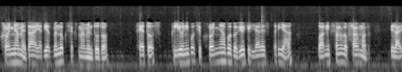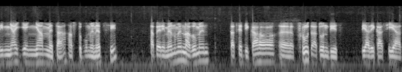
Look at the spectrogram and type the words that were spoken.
χρόνια μετά, γιατί ας μην το ξεχνάμε τούτο, φέτος κλείουν 20 χρόνια από το 2003 που άνοιξαν το φράγματα. Δηλαδή μια γενιά μετά, ας το πούμε έτσι, θα περιμένουμε να δούμε τα θετικά ε, φρούτα του της διαδικασίας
